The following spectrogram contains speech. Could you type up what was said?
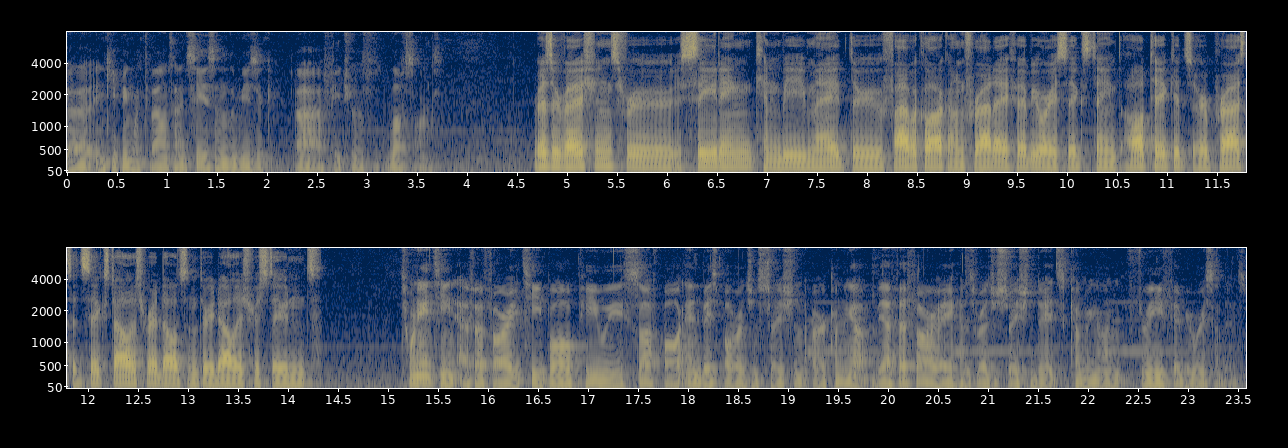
Uh, in keeping with the Valentine season, the music uh, features love songs. Reservations for seating can be made through 5 o'clock on Friday, February 16th. All tickets are priced at $6 for adults and $3 for students. 2018 FFRA T-ball, Pee Wee, softball, and baseball registration are coming up. The FFRA has registration dates coming on three February Sundays.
